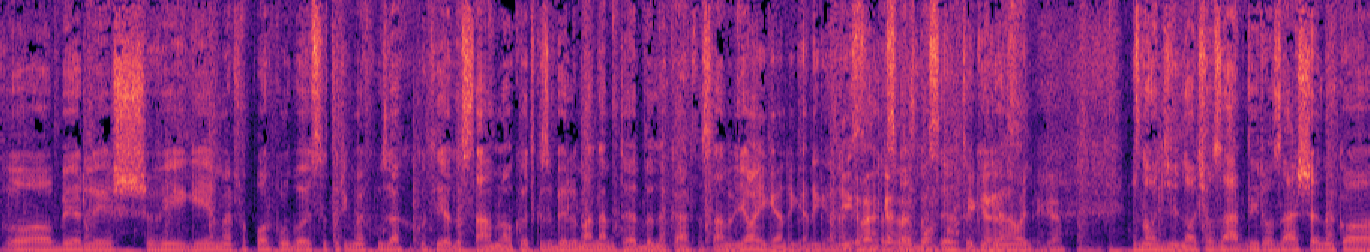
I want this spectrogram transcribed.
a bérlés végén, mert ha parkolóba összetörik, meghúzák, akkor tiéd a számla. A következő bérlő már nem tehet benne kárt a számla. Ja, igen, igen, igen. Ezt, Igen, ezt, ezt megbeszéltük, igen, igen, hogy igen. ez nagy, nagy hazárdírozás ennek a,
